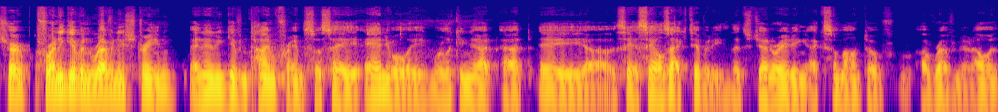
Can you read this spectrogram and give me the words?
Sure. For any given revenue stream and any given time frame, so say annually, we're looking at at a uh, say a sales activity that's generating X amount of, of revenue. Now,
